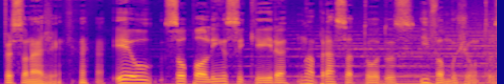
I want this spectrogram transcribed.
personagem. Eu sou Paulinho Siqueira. Um abraço a todos e vamos juntos.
